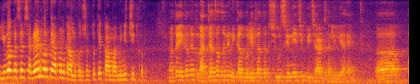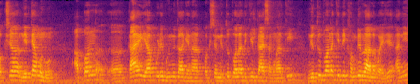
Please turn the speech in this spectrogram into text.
युवक असेल सगळ्यांवरती आपण काम करू शकतो. ते काम आम्ही निश्चित करू. आता एकंदर राज्याचा जरी निकाल बघितला तर शिवसेनेची पिछाड झालेली आहे. पक्ष नेत्या म्हणून आपण काय यापुढे भूमिका घेणार? पक्ष नेतृत्वाला देखील काय सांगणार? की नेतृत्वानं किती खंबीर राहिलं पाहिजे आणि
